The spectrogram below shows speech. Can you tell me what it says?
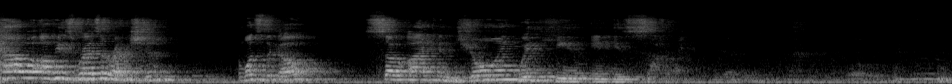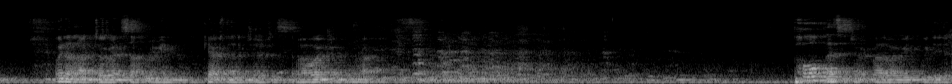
power of his resurrection. And what's the goal? So I can join with him in his suffering. we don't like to talk about suffering in charismatic churches, so I won't go right? Paul, that's a joke, by the way, we, we did it.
